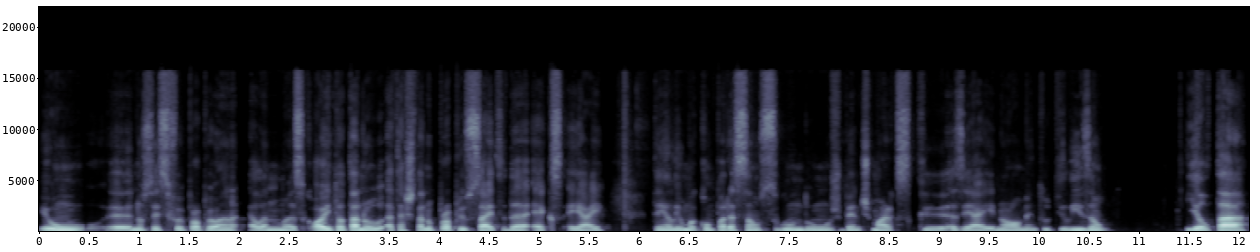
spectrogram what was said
Eu é, não sei se foi o próprio Elon Musk, ou então está no, até está no próprio site da XAI, tem ali uma comparação segundo uns benchmarks que as AI normalmente utilizam, e ele está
